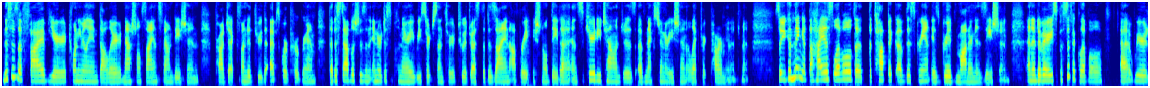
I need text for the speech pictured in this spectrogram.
This is a five-year, $20 million National Science Foundation project funded through the EPSCoR program that establishes an interdisciplinary research center to address the design, operational data, and security challenges of next-generation electric power management. So you can think at the highest level, the, the topic of this grant is grid modernization. And at a very specific level, uh, we're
